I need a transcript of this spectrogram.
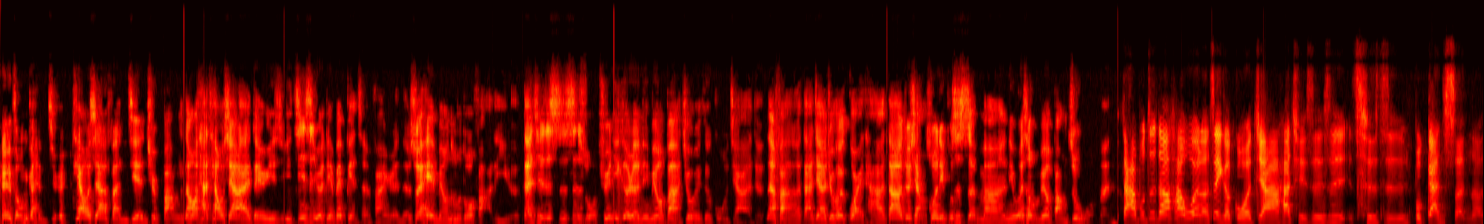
那种感觉，跳下凡间去帮。然后他跳下来，等于已经是有点被贬成凡人的，所以他也没有那么多法力了。但其实时势所趋，一个人你没有办法救一个国家的，那反而大家就会怪他，大家就想说你不是神吗？你为什么没有帮？帮助我们。大家不知道，他为了这个国家，他其实是辞职不干神了。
